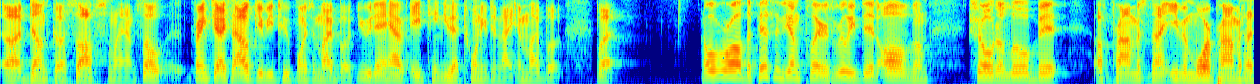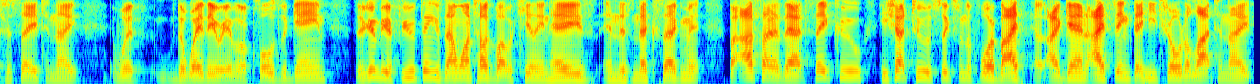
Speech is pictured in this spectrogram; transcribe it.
uh, dunk a soft slam. So Frank Jackson, I'll give you two points in my book. You didn't have 18, you had 20 tonight in my book. But overall, the Pistons young players really did all of them showed a little bit of promise tonight, even more promise, I should say, tonight with the way they were able to close the game. There's going to be a few things that I want to talk about with Killian Hayes in this next segment. But outside of that, Sekou, he shot two of six from the floor. But I, again, I think that he showed a lot tonight.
